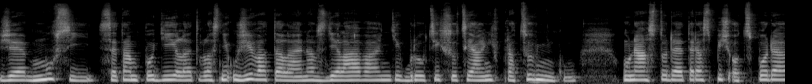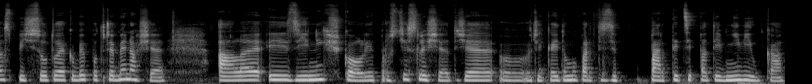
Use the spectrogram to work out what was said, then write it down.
že musí se tam podílet vlastně uživatelé na vzdělávání těch budoucích sociálních pracovníků. U nás to jde teda spíš od spoda, spíš jsou to jakoby potřeby naše, ale i z jiných škol je prostě slyšet, že říkají tomu particip participativní výuka,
